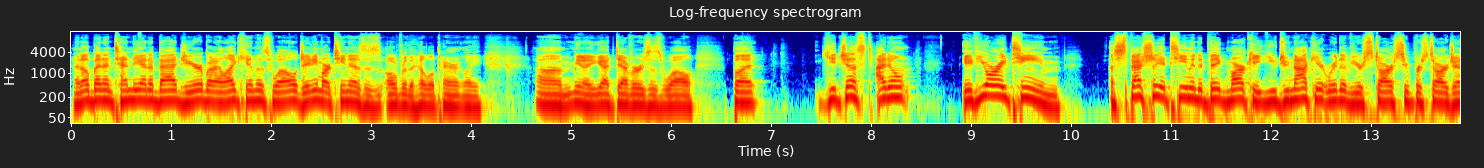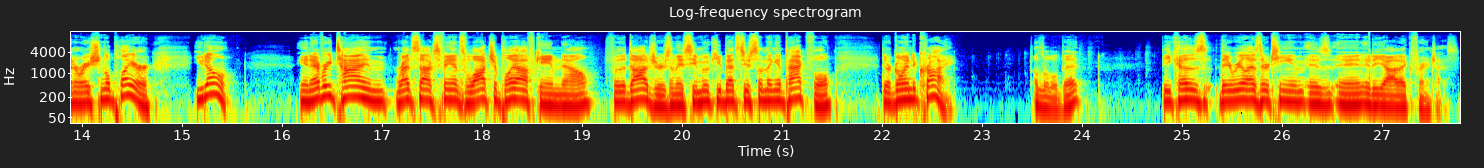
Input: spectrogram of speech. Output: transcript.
I know Benintendi had a bad year, but I like him as well. JD Martinez is over the hill apparently. Um, you know, you got Devers as well. But you just, I don't, if you're a team, especially a team in a big market, you do not get rid of your star, superstar, generational player. You don't. And every time Red Sox fans watch a playoff game now for the Dodgers and they see Mookie Betts do something impactful, they're going to cry a little bit because they realize their team is an idiotic franchise.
